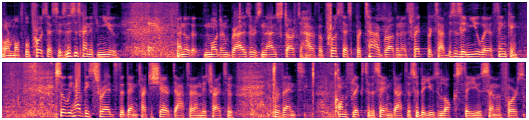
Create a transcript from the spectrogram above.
or multiple processes. This is kind of new. I know that modern browsers now start to have a process per tab rather than a thread per tab. This is a new way of thinking. So we have these threads that then try to share data and they try to prevent conflicts to the same data. So they use locks, they use semaphores.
